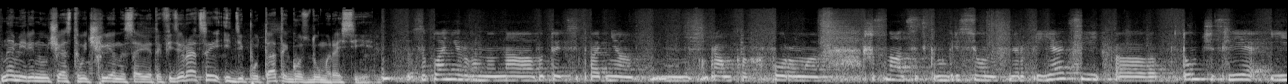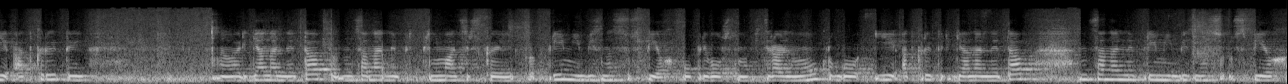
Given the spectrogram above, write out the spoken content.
намерены участвовать члены Совета Федерации и депутаты Госдумы России. Запланировано на вот эти два дня в рамках форума 16 конгрессионных мероприятий, э, в том числе и открытый региональный этап национальной предпринимательской премии «Бизнес-успех» по Приволжскому федеральному округу и открытый региональный этап национальной премии «Бизнес-успех»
